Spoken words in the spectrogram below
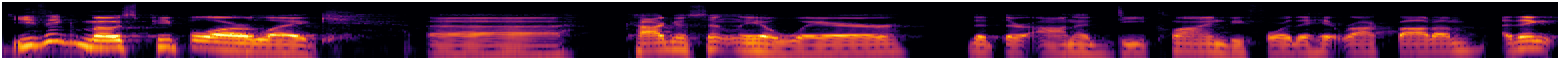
Do you think most people are like uh, cognizantly aware that they're on a decline before they hit rock bottom? I think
